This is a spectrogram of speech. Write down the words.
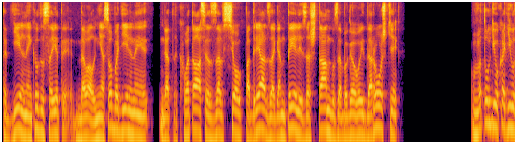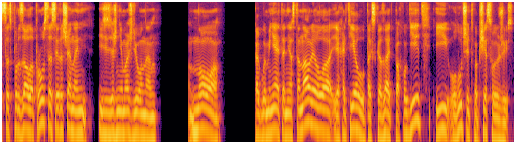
отдельные, кто-то советы давал не особо отдельные. Хватался за все подряд, за гантели, за штангу, за боговые дорожки. В итоге уходил со спортзала просто совершенно изнеможденным. Но как бы меня это не останавливало, я хотел, так сказать, похудеть и улучшить вообще свою жизнь.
